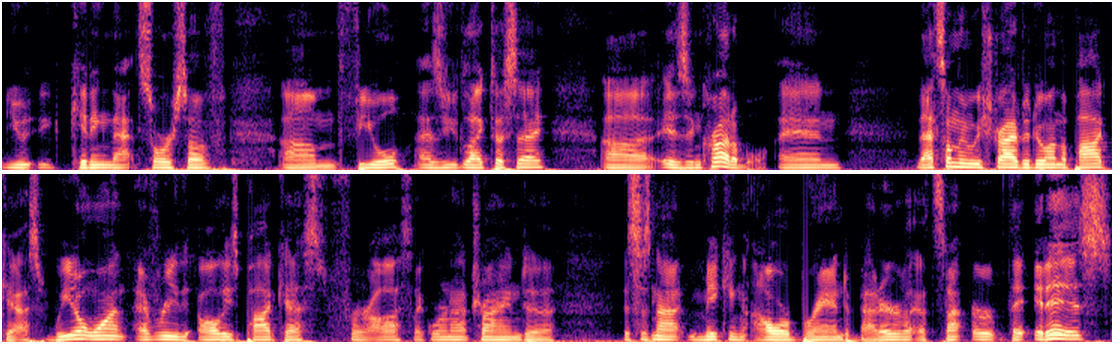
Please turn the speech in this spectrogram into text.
you getting that source of um, fuel, as you'd like to say, uh, is incredible and that's something we strive to do on the podcast. We don't want every all these podcasts for us. Like we're not trying to. This is not making our brand better. It's not. Or it is,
